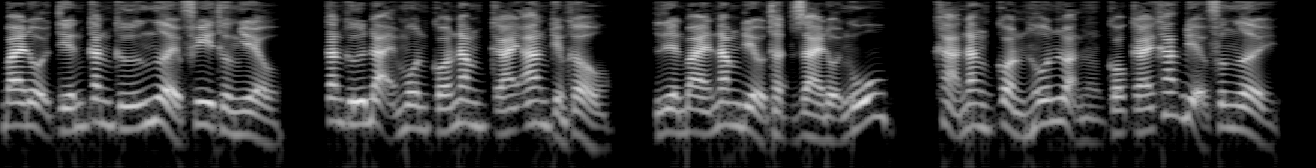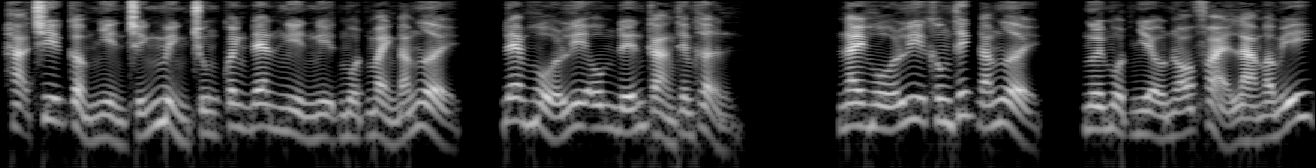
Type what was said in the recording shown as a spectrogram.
Bài đội tiến căn cứ người phi thường nhiều, căn cứ đại môn có 5 cái an kiểm khẩu, liền bài 5 điều thật dài đội ngũ, khả năng còn hỗn loạn có cái khác địa phương người. Hạ Chi Cẩm nhìn chính mình chung quanh đen nghìn nghịt một mảnh đám người, đem hồ ly ôm đến càng thêm khẩn. Này hồ ly không thích đám người, người một nhiều nó phải làm ầm ĩ.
